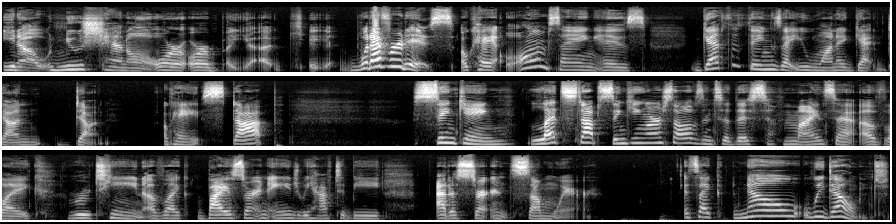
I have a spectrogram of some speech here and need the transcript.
you know news channel or or uh, whatever it is okay? All i'm saying is get the things that you want to get done done okay? Stop sinking. Let's stop sinking ourselves into this mindset of like routine of like by a certain age we have to be at a certain somewhere. It's like no we don't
